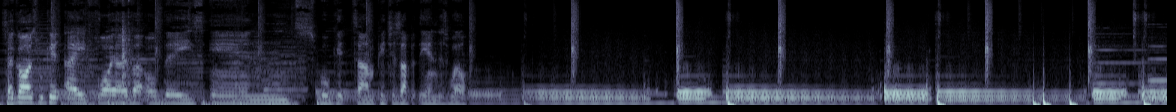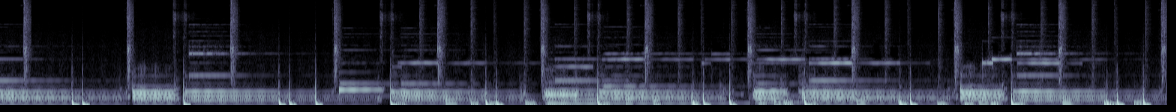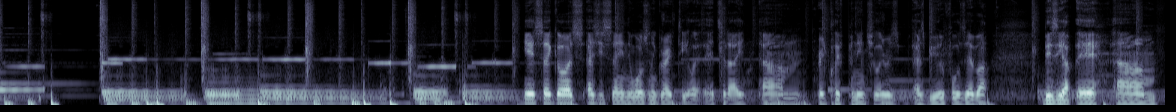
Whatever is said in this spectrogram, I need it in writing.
So guys, we'll get a flyover of these and we'll get um, pictures up at the end as well. Yeah, so guys, as you've seen, there wasn't a great deal out there today. Um, Redcliffe Peninsula is as beautiful as ever. Busy up there. Um,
